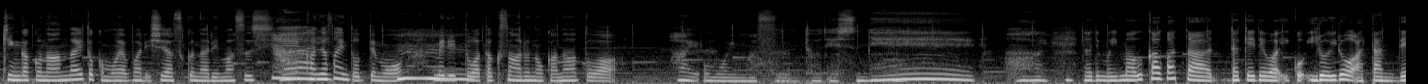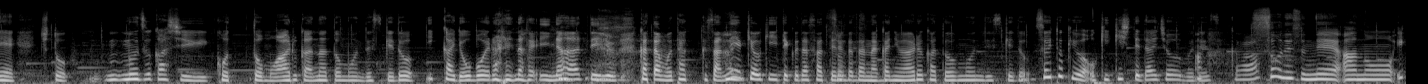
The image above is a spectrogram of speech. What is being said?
金額の案内とかもやっぱりしやすくなりますし、はい、患者さんにとってもメリットはたくさんあるのかなとははい思います。本当ですね、はい、いやでも今伺っただけではいろいろあったんでちょっと難しいこともあるかなと思うんですけど1回で覚えられないなっていう方もたくさんね、はい、今日聞いてくださってる方の中にはあるかと思うんですけどそういう時はお聞きして大丈夫ですか？そうですね。あの1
